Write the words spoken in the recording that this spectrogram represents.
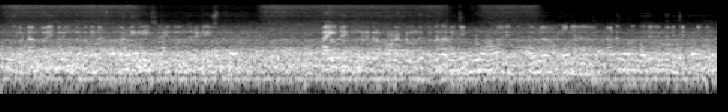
உங்களுக்கு டெம்பரேச்சர் வந்து பார்த்தீங்கன்னா செவன் டிகிரிஸ் வரைக்கும் வந்து ரெடியூஸ் பண்ணும். ஹைடெக் இருக்கிற ப்ராடக்ட்டை வந்து பார்த்தீங்கன்னா ரிஜிட் பண்ணுற மாதிரி இருக்கும். கொஞ்சம் நீங்கள் ஹேண்டில் பண்ணும்போதே வந்து ரிஜிட் பண்ணிக்கணும்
